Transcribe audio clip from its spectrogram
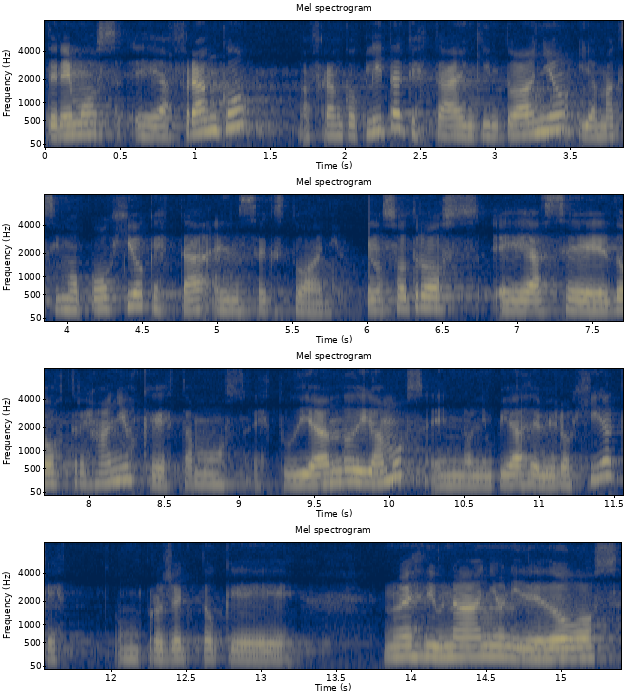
Tenemos a Franco, a Franco Clita, que está en quinto año, y a Máximo Poggio, que está en sexto año. Nosotros eh, hace dos, tres años que estamos estudiando, digamos, en Olimpiadas de Biología, que es un proyecto que no es de un año ni de dos,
